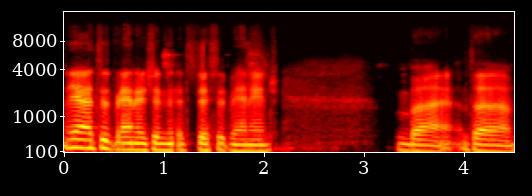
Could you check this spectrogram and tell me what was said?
yeah, it's advantage and it's disadvantage. But the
